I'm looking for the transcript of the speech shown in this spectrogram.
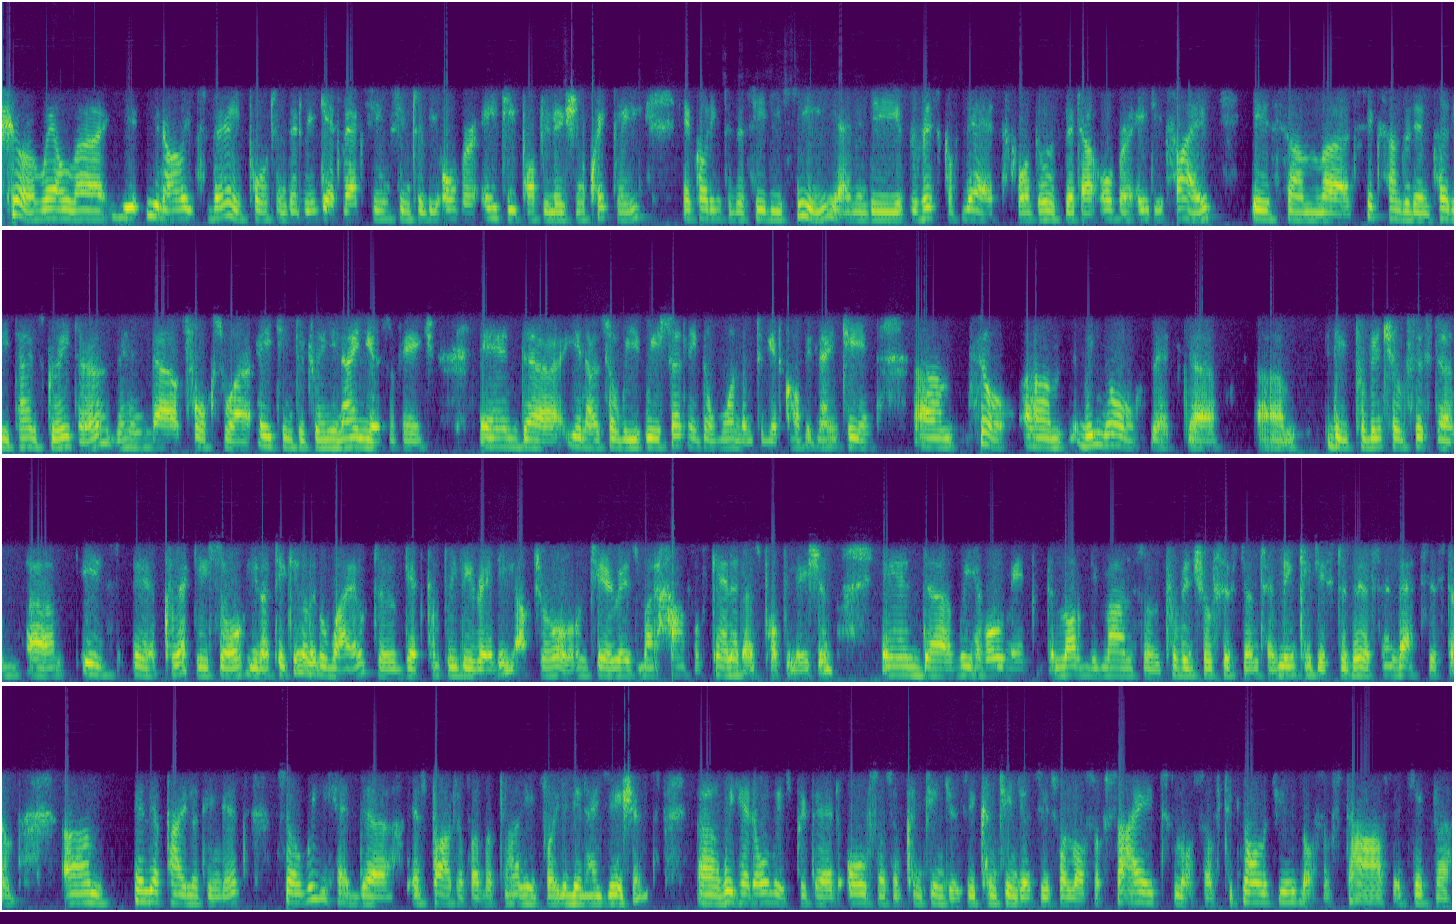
sure. Well, uh, you, you, know, it's very important that we get vaccines into the over 80 population quickly. According to the CDC, I mean, the risk of death for those that are over 85 is some uh, 630 times greater than uh, folks who are 18 to 29 years of age. And, uh, you know, so we, we certainly don't want them to get COVID 19. Um, so um, we know that. Uh, um, the provincial system um, is uh, correctly so, you know, taking a little while to get completely ready. After all, Ontario is about half of Canada's population, and uh, we have all made a lot of demands on the provincial systems and linkages to this and that system, um, and they're piloting it. So we had, uh, as part of our planning for immunizations, uh, we had always prepared all sorts of contingency contingencies for loss of sites, loss of technology, loss of staff, etc.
